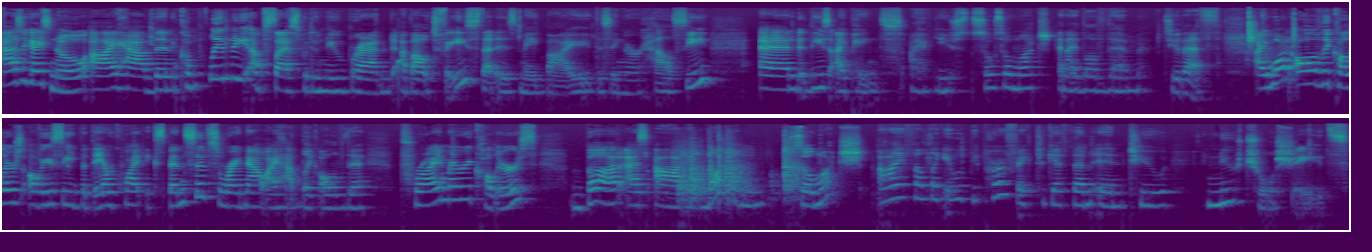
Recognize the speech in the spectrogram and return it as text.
As you guys know, I have been completely obsessed with a new brand About Face that is made by the singer Halsey. And these eye paints I have used so, so much and I love them to death. I want all of the colors, obviously, but they are quite expensive. So right now I have like all of the primary colors. But as I love them so much, I felt like it would be perfect to get them into neutral shades.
